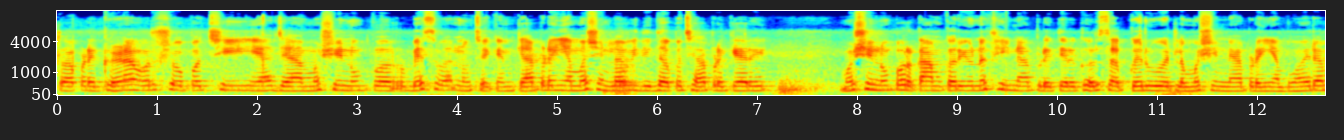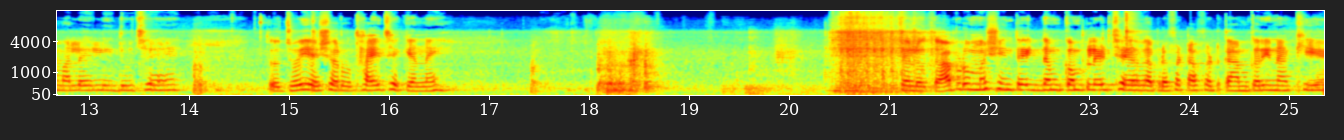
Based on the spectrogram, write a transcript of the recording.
તો આપણે ઘણા વર્ષો પછી આજે આ મશીન ઉપર બેસવાનું છે. કેમ કે આપણે અહીંયા મશીન લાવી દીધા પછી આપણે ક્યારેય મશીન ઉપર કામ કર્યું નથી ને આપણે અત્યારે ઘર સાફ કર્યું એટલે મશીનને આપણે અહીંયા ભોયરામાં લઈ લીધું છે. તો જોઈએ શરૂ થાય છે કે નહીં ચલો તો આપણું મશીન તો એકદમ કમ્પ્લીટ છે હવે આપણે ફટાફટ કામ કરી નાખીએ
